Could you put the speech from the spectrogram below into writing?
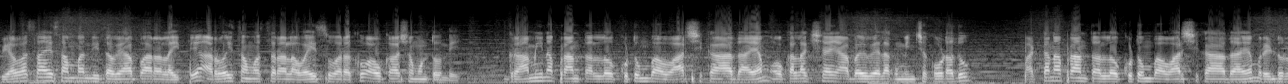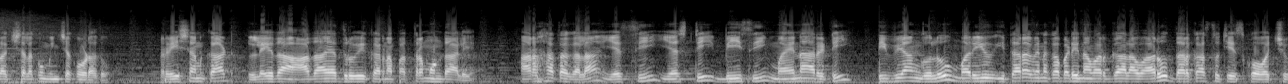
వ్యవసాయ సంబంధిత వ్యాపారాలైతే అరవై సంవత్సరాల వయసు వరకు అవకాశం ఉంటుంది. గ్రామీణ ప్రాంతాల్లో కుటుంబ వార్షిక ఆదాయం ఒక లక్ష యాభై వేలకు మించకూడదు. పట్టణ ప్రాంతాల్లో కుటుంబ వార్షిక ఆదాయం రెండు లక్షలకు మించకూడదు. రేషన్ కార్డ్ లేదా ఆదాయ ధృవీకరణ పత్రం ఉండాలి. అర్హత గల ఎస్సీ ఎస్టీ బీసీ మైనారిటీ దివ్యాంగులు మరియు ఇతర వెనుకబడిన వర్గాల వారు దరఖాస్తు చేసుకోవచ్చు.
